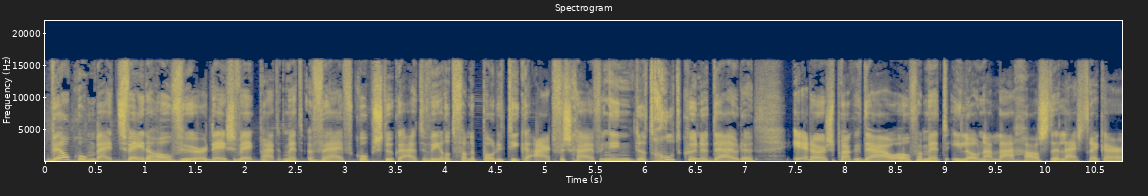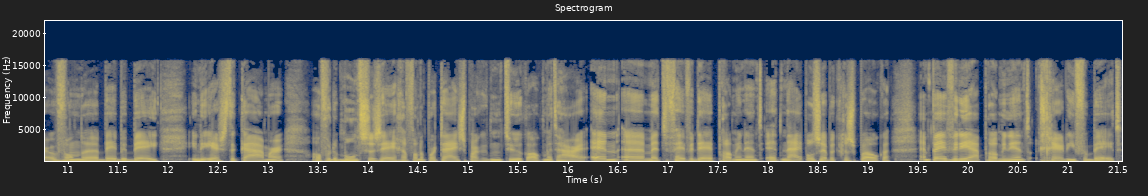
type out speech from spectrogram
Welkom bij tweede half uur. Deze week praat ik met vijf kopstukken uit de wereld van de politieke aardverschuiving die dat goed kunnen duiden. Eerder sprak ik daar al over met Ilona Lagas, de lijsttrekker van de BBB in de Eerste Kamer. Over de monsterzegen van de partij sprak ik natuurlijk ook met haar. En eh, met VVD-prominent Ed Nijpels heb ik gesproken. En PvdA-prominent Gerdy Verbeet.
